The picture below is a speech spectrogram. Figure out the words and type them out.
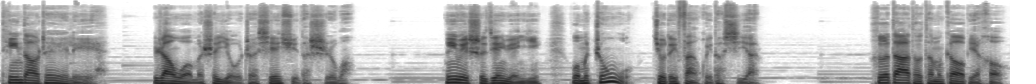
听到这里，让我们是有着些许的失望，因为时间原因，我们中午就得返回到西安。和大头他们告别后，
